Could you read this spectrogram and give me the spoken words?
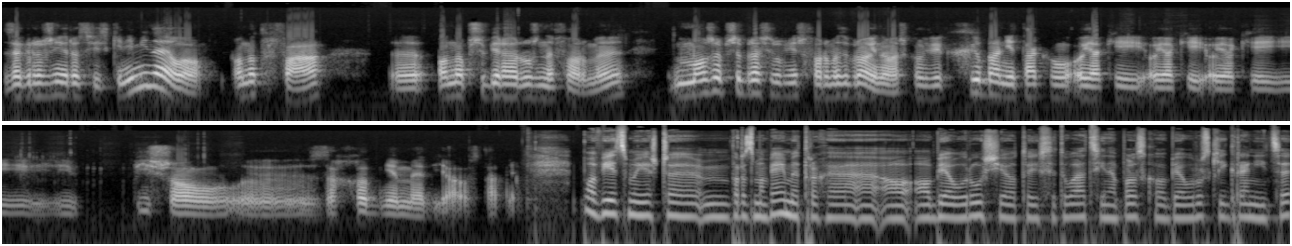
zagrożenie rosyjskie nie minęło. Ono trwa, e, ono przybiera różne formy, może przybrać również formę zbrojną, aczkolwiek chyba nie taką, o jakiej, o jakiej, o jakiej piszą y, zachodnie media ostatnio. Powiedzmy jeszcze, mm, porozmawiajmy trochę e, o, o Białorusi, o tej sytuacji na polsko-białoruskiej granicy.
